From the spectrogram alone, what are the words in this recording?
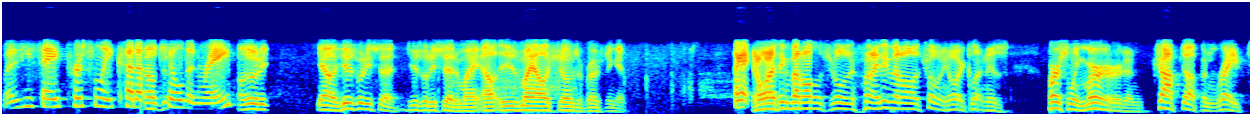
what did he say? Personally cut up, the- killed, and raped? I'll. Yeah, here's what he said. Here's what he said. In my here's my Alex Jones impression again. Okay. You know, when I think about all the children, when I think about all the children Hillary Clinton is personally murdered and chopped up and raped,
